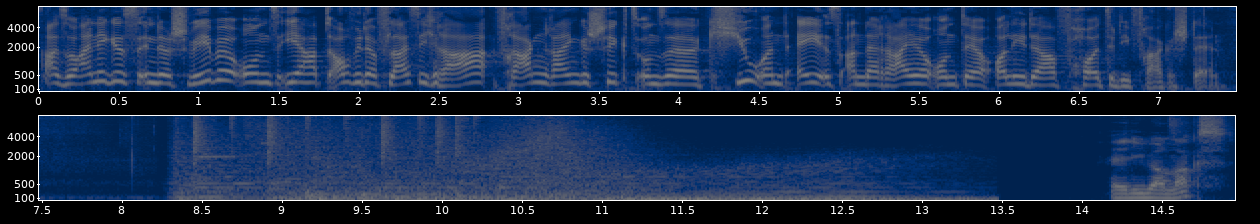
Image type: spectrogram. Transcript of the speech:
Also einiges in der Schwebe und ihr habt auch wieder fleißig Ra Fragen reingeschickt. Unser QA ist an der Reihe und der Olli darf heute die Frage stellen. Hey lieber Max,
